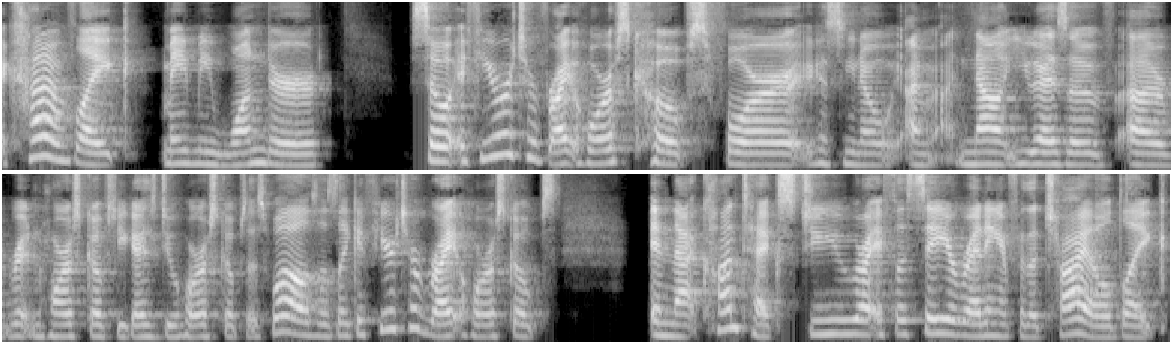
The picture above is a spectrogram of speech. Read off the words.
it kind of like made me wonder so if you were to write horoscopes for, because you know, I'm now you guys have uh, written horoscopes, you guys do horoscopes as well. So it's like if you're to write horoscopes in that context, do you write? If let's say you're writing it for the child, like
